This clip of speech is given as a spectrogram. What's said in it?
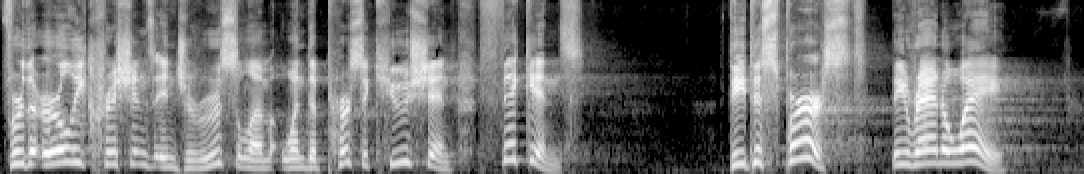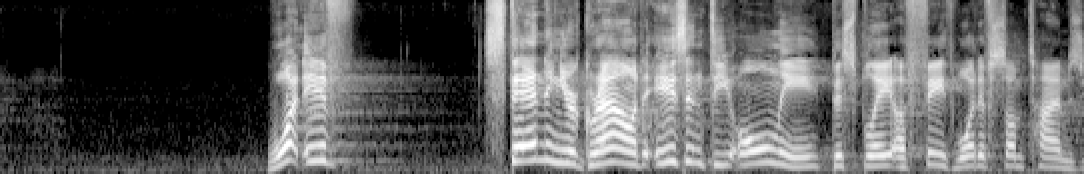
For the early Christians in Jerusalem, when the persecution thickens, they dispersed, they ran away. What if standing your ground isn't the only display of faith? What if sometimes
